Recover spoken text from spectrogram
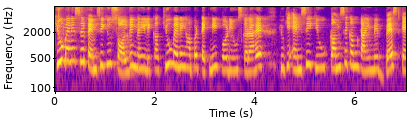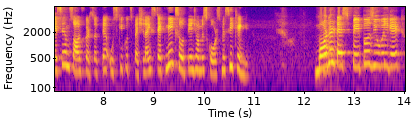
क्यों मैंने सिर्फ़ एमसीक्यू सॉल्विंग नहीं लिखा? क्यों मैंने यहाँ पर टेक्निक वर्ड यूज़ करा है? क्योंकि एमसीक्यू कम से कम टाइम में बेस्ट कैसे हम सॉल्व कर सकते हैं उसकी कुछ स्पेशलाइज टेक्निक्स होती हैं जो हम इस कोर्स में सीखेंगे। Model test papers you will get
